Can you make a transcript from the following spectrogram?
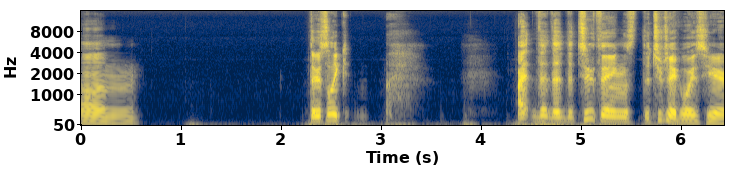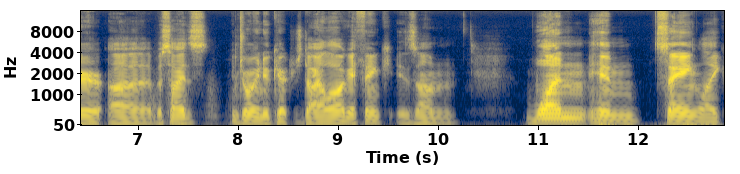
um there's like I, the, the the two things the two takeaways here uh besides enjoying a new character's dialogue i think is um one him saying like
